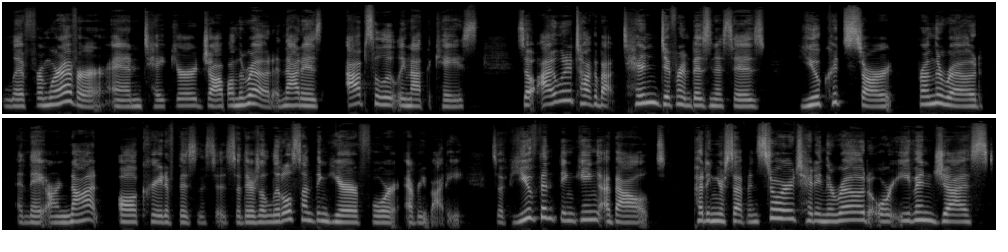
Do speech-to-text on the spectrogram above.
live from wherever and take your job on the road. And that is absolutely not the case. So I want to talk about 10 different businesses you could start from the road and they are not all creative businesses. So there's a little something here for everybody. So if you've been thinking about putting your stuff in storage, hitting the road, or even just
